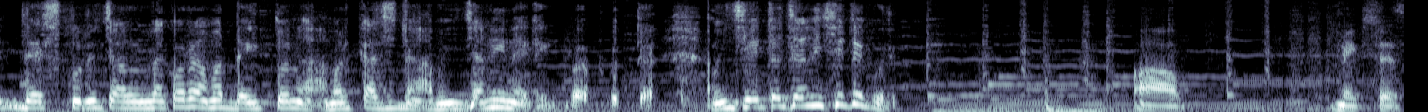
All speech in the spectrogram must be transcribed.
দেশ পরিচালনা করা আমার দায়িত্ব না, আমার কাজ না, আমি জানি না ঠিক ব্যাপারটা আমি যেটা জানি সেটা করি। মেক সেন্স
